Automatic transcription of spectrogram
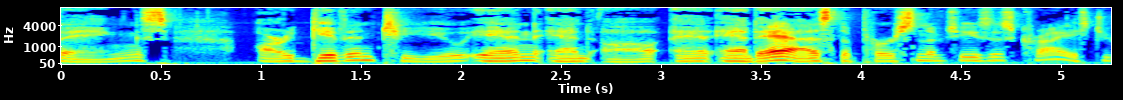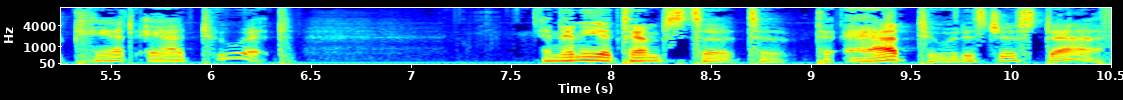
things are given to you in and, uh, and, and as the person of Jesus Christ. You can't add to it. And any attempts to, to, to add to it is just death.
